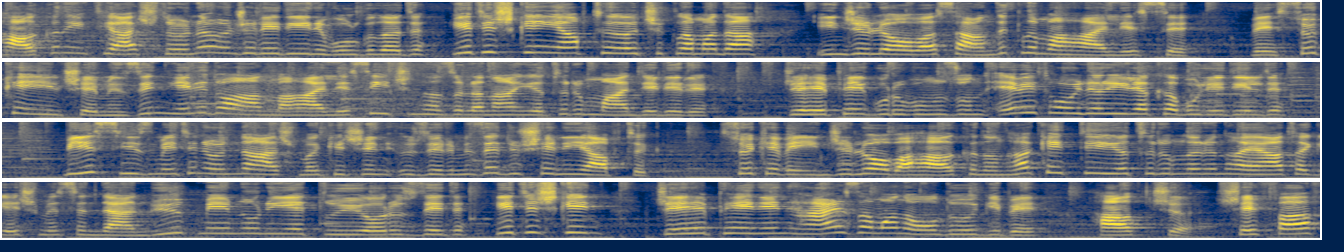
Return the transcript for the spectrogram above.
halkın ihtiyaçlarını öncelediğini vurguladı. Yetişkin yaptığı açıklamada İncirliova Sandıklı Mahallesi ve Söke ilçemizin Yeni Doğan Mahallesi için hazırlanan yatırım maddeleri CHP grubumuzun evet oylarıyla kabul edildi. Biz hizmetin önünü açmak için üzerimize düşeni yaptık. Söke ve İncirliova halkının hak ettiği yatırımların hayata geçmesinden büyük memnuniyet duyuyoruz dedi. Yetişkin, CHP'nin her zaman olduğu gibi halkçı, şeffaf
